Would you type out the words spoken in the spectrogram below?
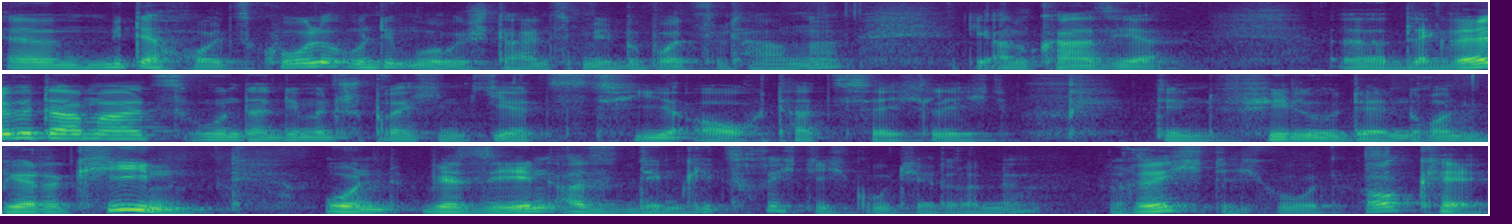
äh, mit der Holzkohle und dem Urgesteinsmehl bewurzelt haben. Ne? Die Alocasia äh, Black Velvet damals und dann dementsprechend jetzt hier auch tatsächlich den Philodendron Birkin. Und wir sehen, also dem geht es richtig gut hier drin. Ne? Richtig gut. Okay.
